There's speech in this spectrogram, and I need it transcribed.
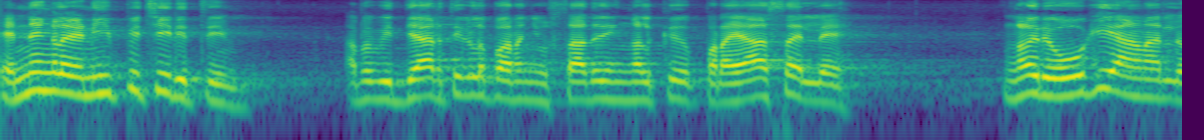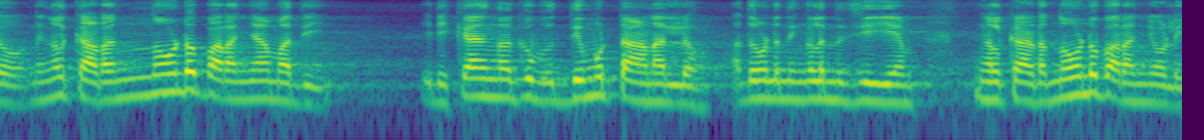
എന്നെ നിങ്ങൾ എണീപ്പിച്ചിരുത്തി. അപ്പോൾ വിദ്യാർത്ഥികൾ പറഞ്ഞു ഉസ്താദ് നിങ്ങൾക്ക് പ്രയാസമല്ലേ? നിങ്ങൾ രോഗിയാണല്ലോ. നിങ്ങൾ കടന്നുകൊണ്ട് പറഞ്ഞാൽ മതി. ഇരിക്കാൻ നിങ്ങൾക്ക് ബുദ്ധിമുട്ടാണല്ലോ. അതുകൊണ്ട് നിങ്ങൾ എന്ത് ചെയ്യും? നിങ്ങൾ കടന്നുകൊണ്ട് പറഞ്ഞോളി.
